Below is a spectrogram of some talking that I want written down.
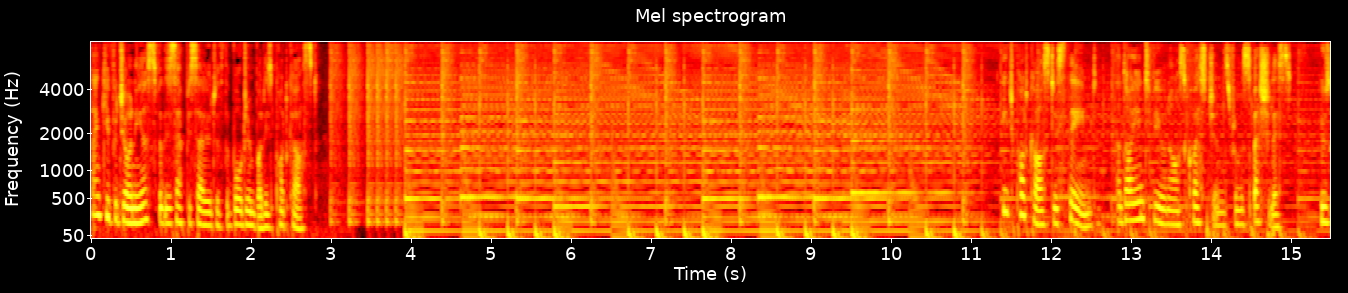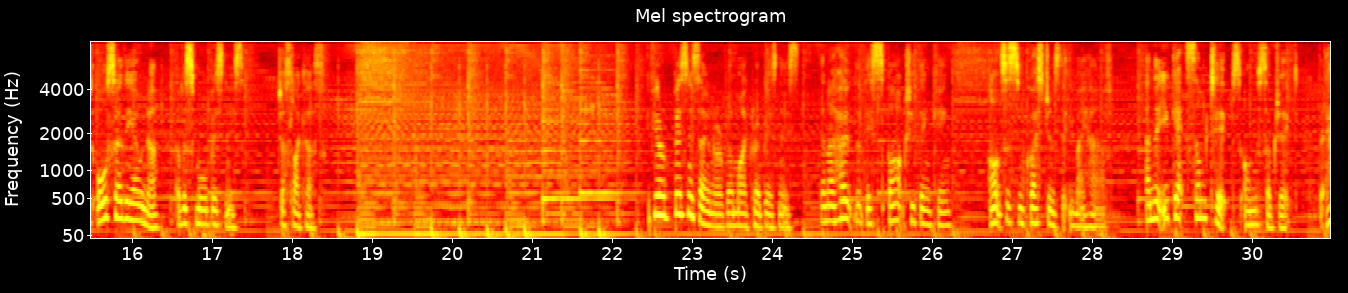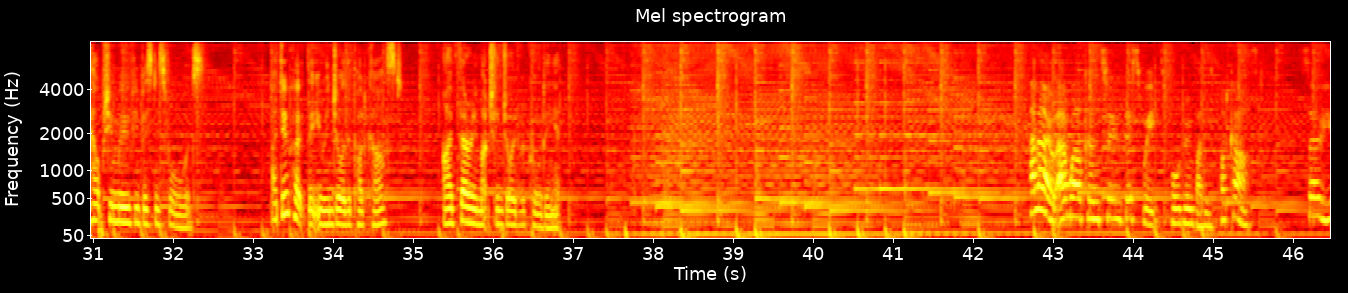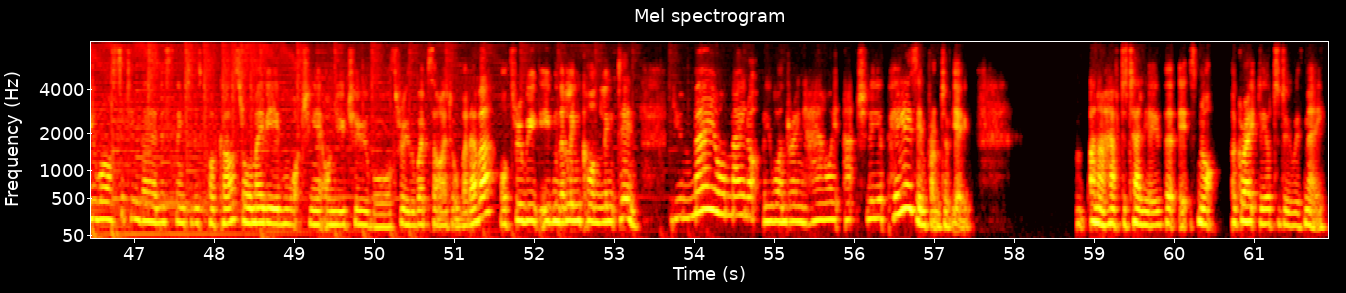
Thank you for joining us for this episode of the Boardroom Buddies podcast. Each podcast is themed, and I interview and ask questions from a specialist who's also the owner of a small business, just like us. If you're a business owner of a micro business, then I hope that this sparks your thinking, answers some questions that you may have, and that you get some tips on the subject that helps you move your business forwards. I do hope that you enjoy the podcast. I very much enjoyed recording it. Hello, and welcome to this week's Boardroom Buddies podcast. So, you are sitting there listening to this podcast, or maybe even watching it on YouTube or through the website or whatever, or through even the link on LinkedIn. You may or may not be wondering how it actually appears in front of you. And I have to tell you that it's not a great deal to do with me.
